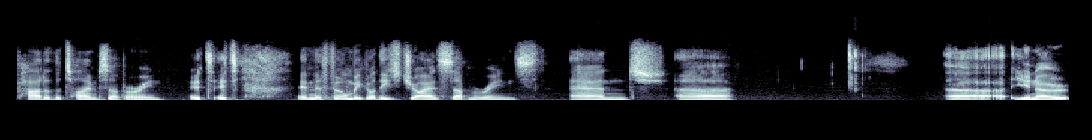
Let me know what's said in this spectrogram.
part of the time submarine. It's it's in the film we've got these giant submarines, and uh, uh, you know,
